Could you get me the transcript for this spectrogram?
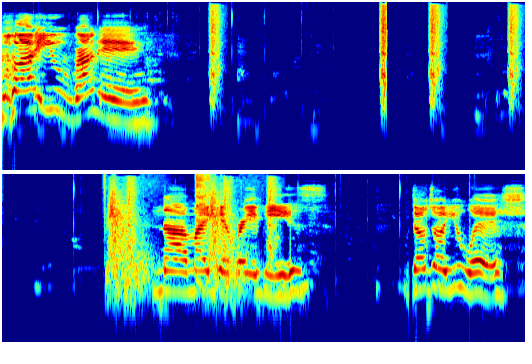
Why are you running? Nah, I might get rabies. Jojo, you wish.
